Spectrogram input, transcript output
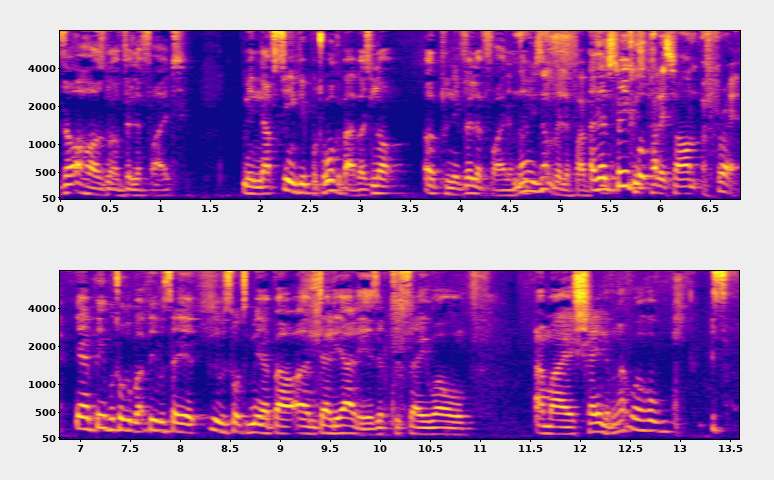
Zaha's not vilified. I mean, I've seen people talk about it, but it's not openly vilified. And No, he's not vilified And then because, people- because Palace aren't a threat. Yeah, and people talk about people say people talk to me about um, Dele Alli as if to say, "Well, am I ashamed?" I'm like, "Well, it's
